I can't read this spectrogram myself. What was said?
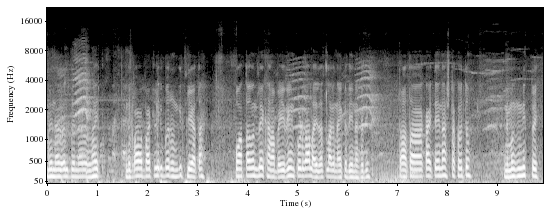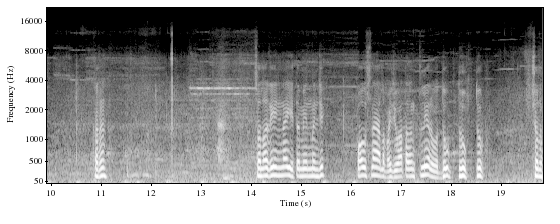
मिनरल बिनरल नाहीत. बा बाटली भरून घेतली आता. वातावरण लय खराब आहे. रेनकोट घालायलाच लागणार कधी ना कधी. तर आता काहीतरी नाश्ता करतो आणि मग निघतोय. कारण चला रेंज नाही इथं मेन म्हणजे पाऊस नाही आला पाहिजे. वातावरण क्लिअर हो. धूप धूप धूप. चलो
